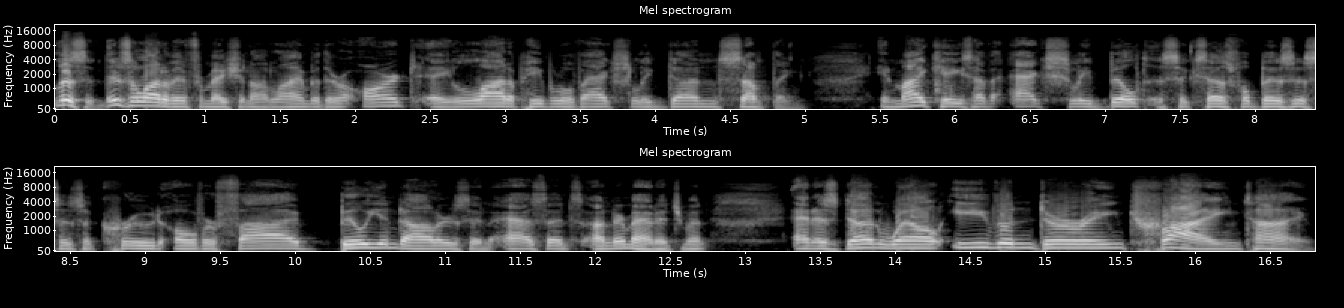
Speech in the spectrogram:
listen. There's a lot of information online, but there aren't a lot of people who've actually done something. In my case, I've actually built a successful business that's accrued over $5 billion in assets under management and has done well even during trying times.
